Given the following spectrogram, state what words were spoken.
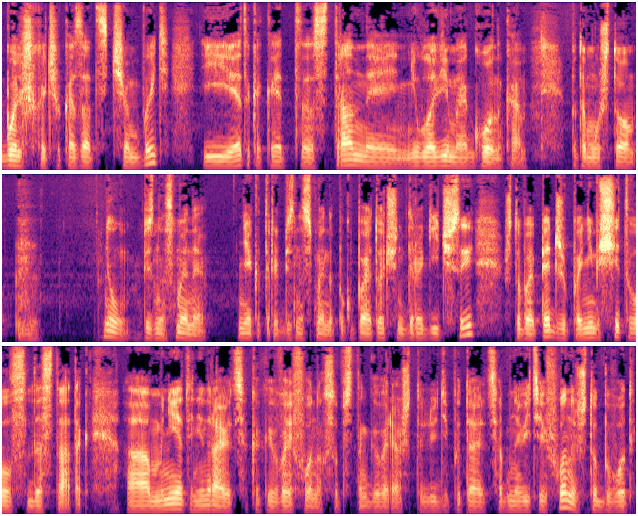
больше хочу казаться, чем быть, и это какая-то странная, неуловимая гонка, потому что, ну, бизнесмены Некоторые бизнесмены покупают очень дорогие часы, чтобы, опять же, по ним считывался достаток. А мне это не нравится, как и в айфонах, собственно говоря, что люди пытаются обновить айфоны, чтобы вот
